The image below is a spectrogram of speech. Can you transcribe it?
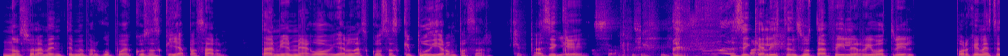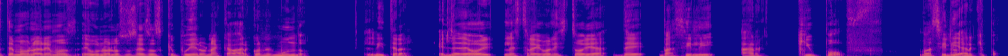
no solamente me preocupo de cosas que ya pasaron, también me agobian las cosas que pudieron pasar. ¿Qué Así que- pasar? Así que alisten su tafil y ribotril, porque en este tema hablaremos de uno de los sucesos que pudieron acabar con el mundo. Literal. El día de hoy les traigo la historia de Vasily Arkhipov. Vasily Ah. Arkhipov.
